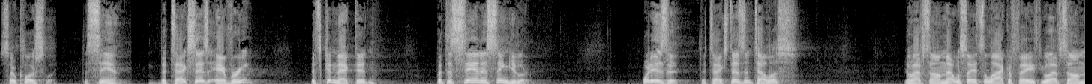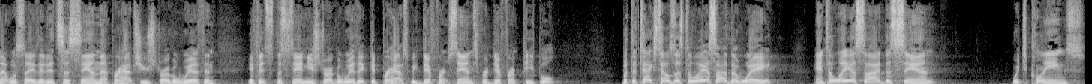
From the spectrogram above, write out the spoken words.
so closely. The sin. The text says every, it's connected but the sin is singular. What is it? The text doesn't tell us. You'll have some that will say it's a lack of faith. You'll have some that will say that it's a sin that perhaps you struggle with. And if it's the sin you struggle with, it could perhaps be different sins for different people. But the text tells us to lay aside the weight and to lay aside the sin which clings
